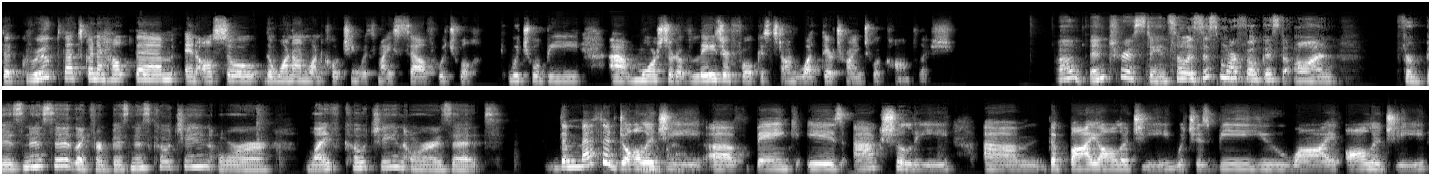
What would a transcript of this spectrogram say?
the group that's going to help them and also the one-on-one coaching with myself which will which will be um, more sort of laser focused on what they're trying to accomplish oh interesting so is this more focused on for businesses like for business coaching or life coaching or is it the methodology of bank is actually um, the buyology which is b-u-y ology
